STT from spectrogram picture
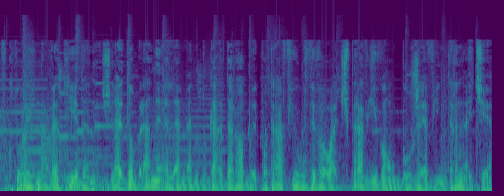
w której nawet jeden źle dobrany element garderoby potrafił wywołać prawdziwą burzę w internecie.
